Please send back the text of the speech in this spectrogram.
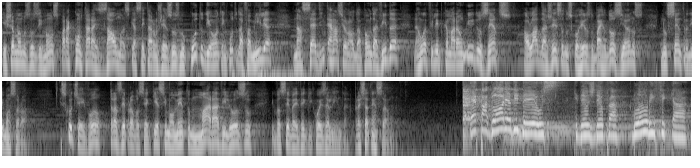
e chamamos os irmãos para contar as almas que aceitaram Jesus no culto de ontem, culto da família, na sede internacional da Pão da Vida, na rua Felipe Camarão 1200, ao lado da agência dos Correios do bairro 12 anos, no centro de Mossoró. Escute aí, vou trazer para você aqui esse momento maravilhoso e você vai ver que coisa linda. Preste atenção. É para a glória de Deus que Deus deu para glorificar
